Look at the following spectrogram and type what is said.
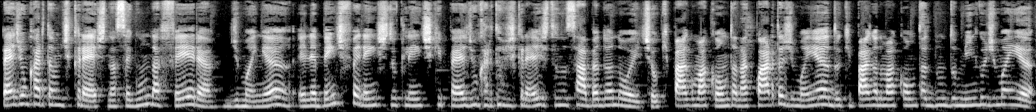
pede um cartão de crédito na segunda-feira de manhã, ele é bem diferente do cliente que pede um cartão de crédito no sábado à noite, ou que paga uma conta na quarta de manhã do que paga numa conta no domingo de manhã.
